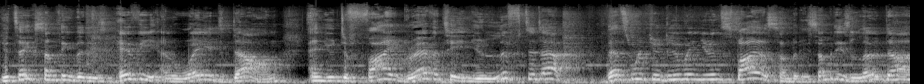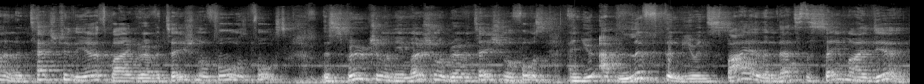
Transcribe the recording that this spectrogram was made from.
You take something that is heavy and weighed down and you defy gravity and you lift it up. That's what you do when you inspire somebody. Somebody's low down and attached to the earth by a gravitational force, the spiritual and emotional gravitational force, and you uplift them, you inspire them. That's the same idea,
